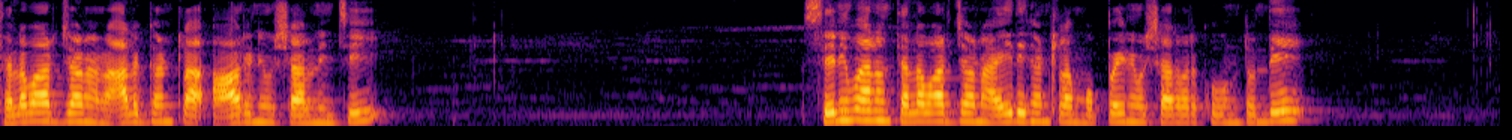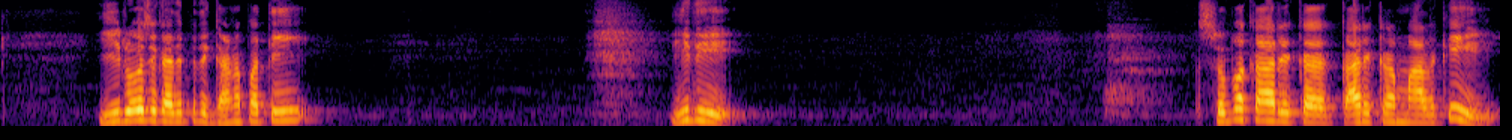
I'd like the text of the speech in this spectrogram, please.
తెల్లవారుజాన నాలుగు గంటల ఆరు నిమిషాల నుంచి శనివారం తెల్లవారుజామున ఐదు గంటల ముప్పై నిమిషాల వరకు ఉంటుంది. ఈరోజు అధిపతి గణపతి. ఇది శుభ కార్యక కార్యక్రమాలకి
